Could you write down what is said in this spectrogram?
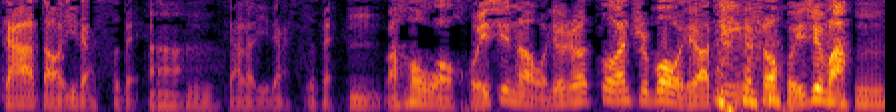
加到一点四倍，啊，嗯。加了一点四倍。嗯。然后我回去呢，我就说做完直播我就要订一个车回去嘛，嗯，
